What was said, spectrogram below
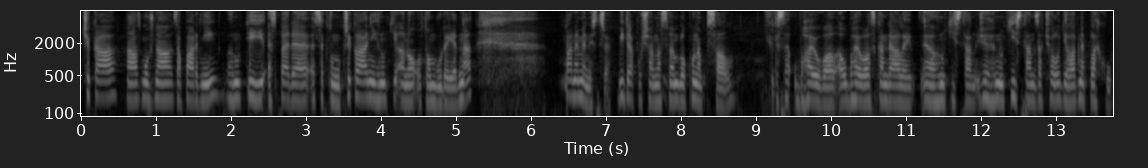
Čeká nás možná za pár dní. Hnutí SPD se k tomu přiklání, hnutí ano, o tom bude jednat. Pane ministře, Vít Rakušan na svém bloku napsal, kde se obhajoval a obhajoval skandály eh, hnutí stan, že hnutí stan začalo dělat neplechu.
